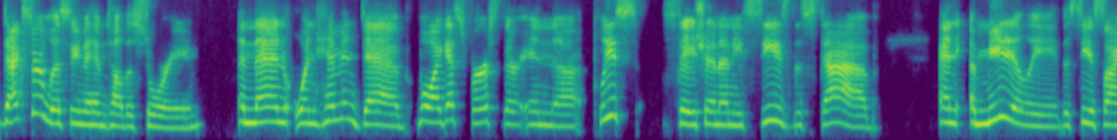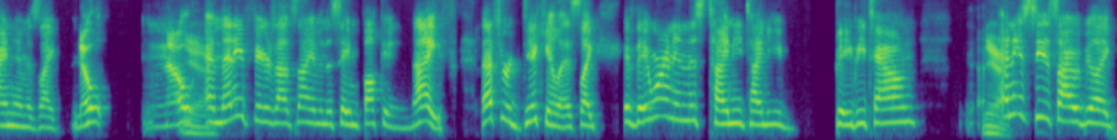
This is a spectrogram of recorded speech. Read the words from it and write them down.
Dexter listening to him tell the story. And then when him and Deb, well, I guess first they're in the police station and he sees the stab. And immediately the CSI in him is like, nope, no. Yeah. And then he figures out it's not even the same fucking knife. That's ridiculous. Like, if they weren't in this tiny, tiny baby town, Yeah. any CSI would be like,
